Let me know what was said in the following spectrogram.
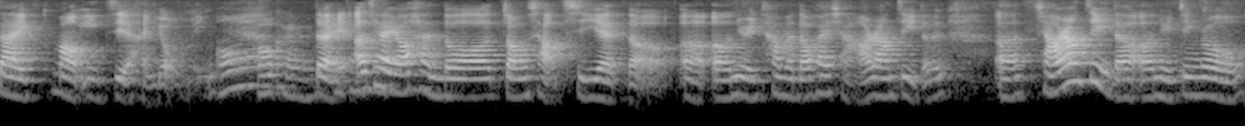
在贸易界很有名。哦，OK。对，而且有很多中小企业的呃儿女，他们都会想要让自己的呃想要让自己的儿女进入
